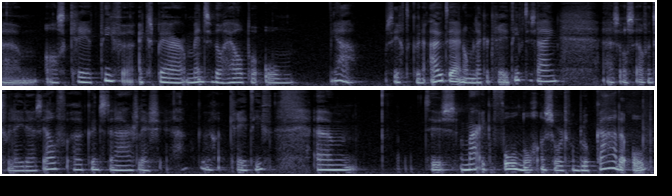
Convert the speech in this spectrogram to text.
um, als creatieve expert mensen wil helpen om ja, zich te kunnen uiten en om lekker creatief te zijn. Uh, zoals zelf in het verleden zelf uh, kunstenaar slash creatief. Um, dus, maar ik voel nog een soort van blokkade op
